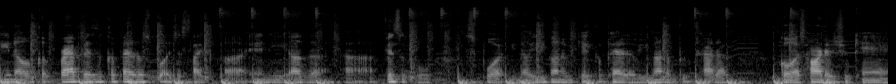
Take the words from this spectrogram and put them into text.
You know, rap is a competitive sport, just like uh, any other uh, physical sport. You know, you're gonna get competitive. You're gonna try to go as hard as you can.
